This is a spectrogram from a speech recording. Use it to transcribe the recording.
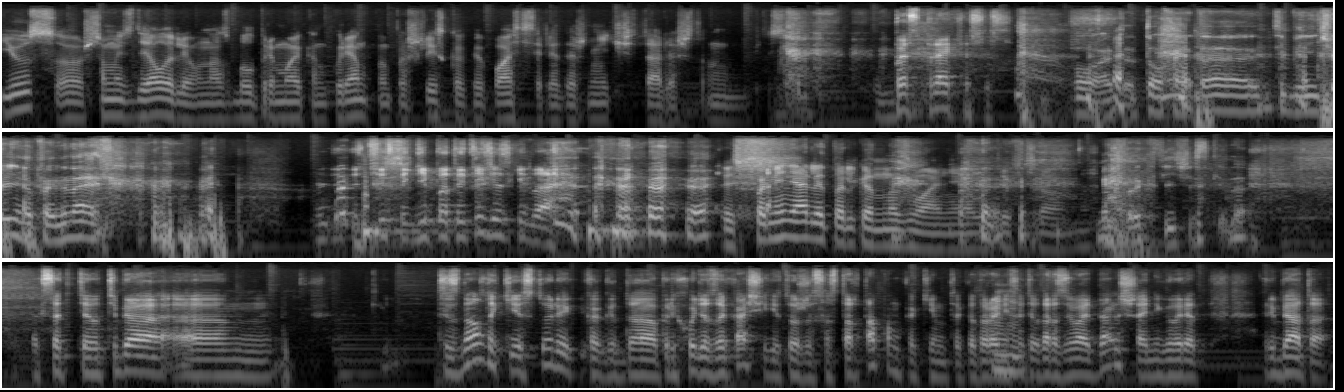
use, э, что мы сделали, у нас был прямой конкурент, мы пошли с копипастили, даже не читали, что написано. Best practices. О, это, Тоха, это тебе ничего не напоминает? Чисто гипотетически, да. То есть поменяли только название, вот и все. Практически, да. А, кстати, вот тебя... Эм, ты знал такие истории, когда приходят заказчики тоже со стартапом каким-то, который mm-hmm. они хотят развивать дальше, они говорят, ребята,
